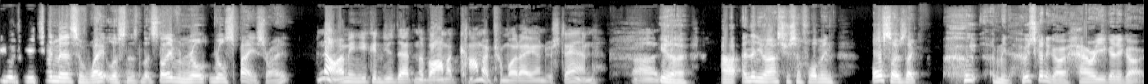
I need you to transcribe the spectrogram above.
your your 10 minutes of weightlessness, it's not even real real space, right? no, I mean you can do that in the Vomit Comet, from what I understand. Uh, you know, uh, and then you ask yourself, well, I mean, also it's like, who? I mean, who's going to go? How are you going to go?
